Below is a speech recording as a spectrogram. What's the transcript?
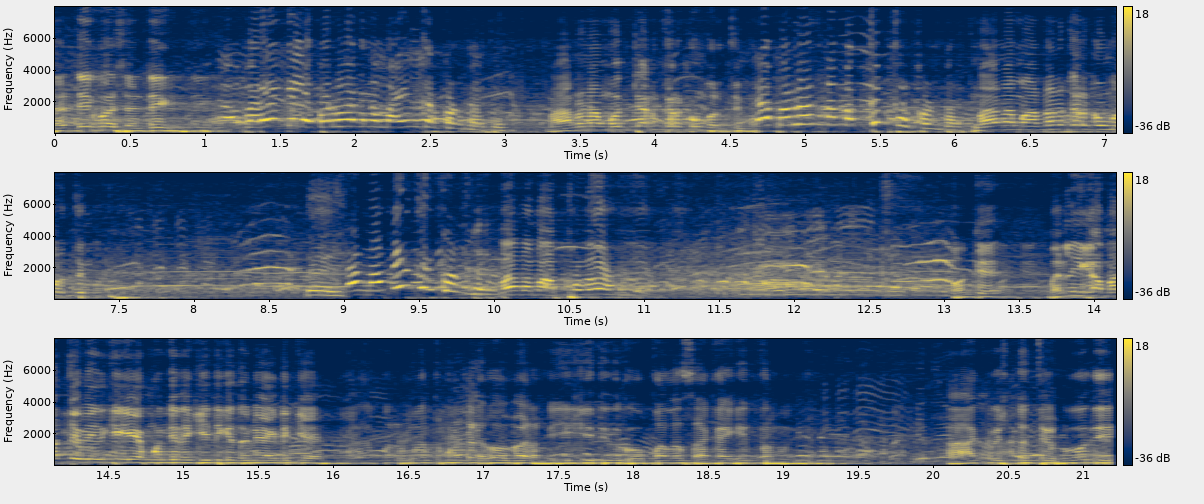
ಶೆಡ್ಡಿಗೆ ಬಾ ಶೆಡ್ಡಿಗೆ ಬರಂಗಿಲ್ಲ ಬರುವಾಗ ನಮ್ಮ ಆಯಿನ ಕರ್ಕೊಂಡು ಬರ್ತೀವಿ ನಾನು ನಮ್ಮ ಮುತ್ಯಾನ ಕರ್ಕೊಂಡ್ ಬರ್ತೀನಿ. ನಾ ಬರುವಾಗ ನಮ್ಮ ಅಕ್ಕನ ಕರ್ಕೊಂಡು ಬರ್ತೀವಿ ನಾನು ನಮ್ಮ ಅಣ್ಣನ ಕರ್ಕೊಂಡ್ ಬರ್ತೀನಿ. ನಮ್ಮ ಕರ್ಕೊಂಡು ನಾನು ನಮ್ಮ ಅಪ್ಪನ? ಓಕೆ ಬರಲಿ ಈಗ ಮತ್ತೆ ವೇದಿಕೆಗೆ ಮುಂದಿನ ಗೀತೆಗೆ ಧ್ವನಿ ಆಗ್ಲಿಕ್ಕೆ. ಪರಮಾತ್ಮ ಕಡೆ ಹೋಗ್ಬೇಡ. ಈ ಗೀತಿದ ಗೋಪಾಲ ಸಾಕಾಗಿತ್ತು ನಮಗೆ. ಆ ಕೃಷ್ಣ ತಿಳಿ ಹೋದಿ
